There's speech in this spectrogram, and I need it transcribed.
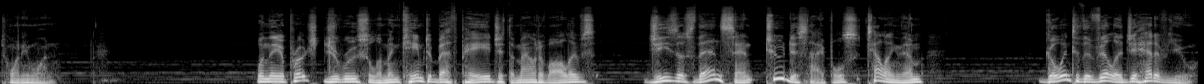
21. When they approached Jerusalem and came to Bethphage at the Mount of Olives, Jesus then sent two disciples, telling them, Go into the village ahead of you.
